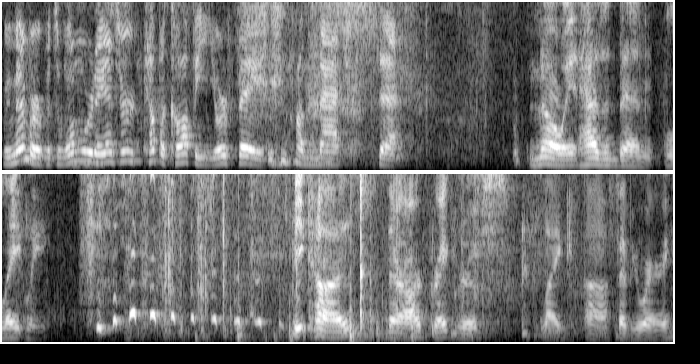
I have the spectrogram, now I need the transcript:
Remember, if it's a one-word answer, cup of coffee, your face, a matched set. No, it hasn't been lately. because there are great groups like uh, February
